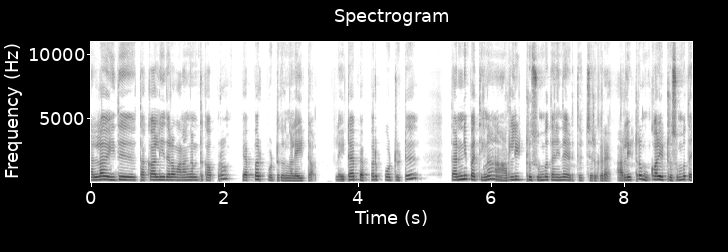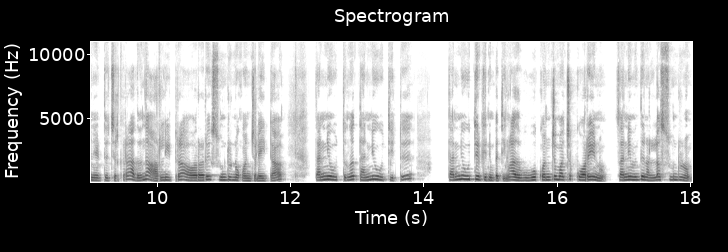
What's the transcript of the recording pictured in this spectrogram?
நல்லா இது தக்காளி இதெல்லாம் வணங்கினதுக்கப்புறம் பெப்பர் போட்டுக்கோங்க லைட்டாக லைட்டாக பெப்பர் போட்டுட்டு தண்ணி பார்த்திங்கன்னா அரை லிட்ரு சும்பு தண்ணி தான் எடுத்து வச்சுருக்கிறேன். அரை லிட்டர் முக்கால் லிட்ரு சும்பு தண்ணி எடுத்து வச்சுருக்கிறேன். அது வந்து அரை லிட்டராக ஆகிற வரைக்கும் சுண்டணும் கொஞ்சம் லைட்டாக தண்ணி ஊற்றுங்க தண்ணி ஊற்றிட்டு தண்ணி ஊற்றிருக்கீங்க பார்த்தீங்களா அது கொஞ்சமாச்சும் குறையணும். தண்ணி வந்து நல்லா சுண்டணும்.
